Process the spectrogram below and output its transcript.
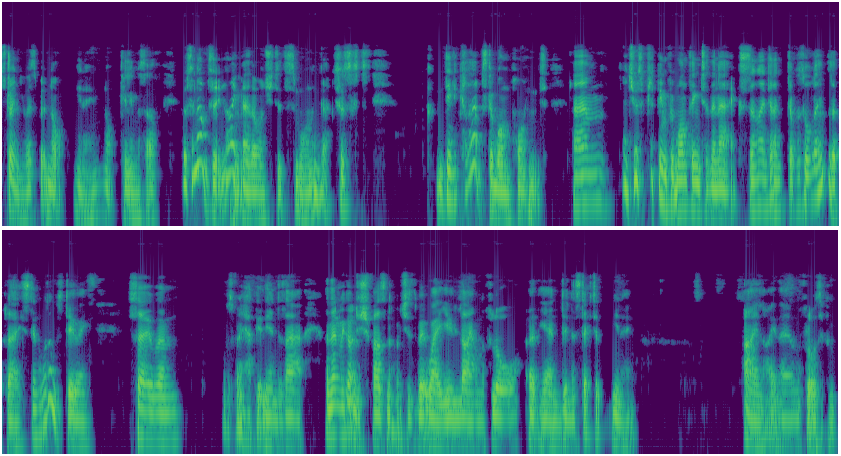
strenuous, but not you know not killing myself. It was an absolute nightmare, the one she did this morning. I just nearly collapsed at one point. Um, and she was flipping from one thing to the next, and I, I, I was all over the place, didn't know what I was doing. So um, I was very happy at the end of that. And then we got into Shavasana, which is the bit where you lie on the floor at the end in a state of, you know, I lie there on the floor as if I'm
